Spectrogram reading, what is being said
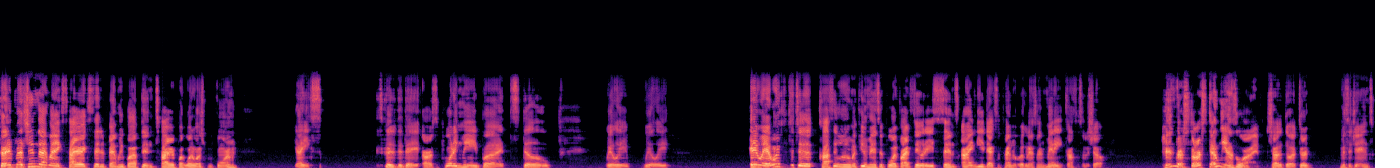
Did I mention that my entire extended family bought up the entire One Watch perform? Yikes. It's good that they are supporting me, but still, really, really. Anyway, I went to the costume room a few minutes before 5.30 since I needed extra time to organize my many costumes for the show. And our star Stanley has arrived, shouted the director. Mr. James,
